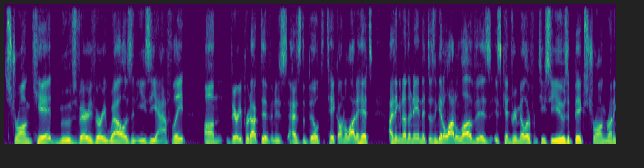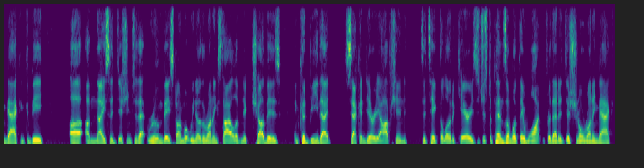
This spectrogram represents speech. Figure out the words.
strong kid, moves very, very well, is an easy athlete, um, very productive, and is has the build to take on a lot of hits. I think another name that doesn't get a lot of love is is Kendre Miller from TCU. is a big, strong running back and could be uh, a nice addition to that room based on what we know the running style of Nick Chubb is and could be that secondary option to take the load of carries. It just depends on what they want for that additional running back.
